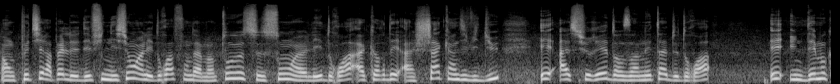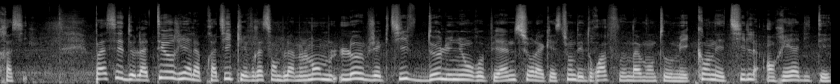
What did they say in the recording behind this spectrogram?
Donc, petit rappel de définition, hein, les droits fondamentaux, ce sont euh, les droits accordés à chaque individu et assurés dans un état de droit et une démocratie. Passer de la théorie à la pratique est vraisemblablement l'objectif de l'Union européenne sur la question des droits fondamentaux. Mais qu'en est-il en réalité?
